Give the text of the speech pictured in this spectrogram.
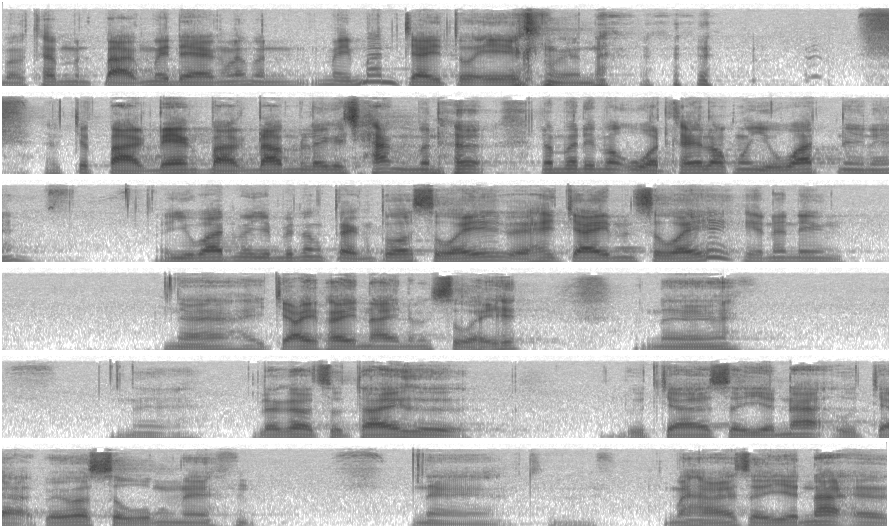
บอกถ้ามันปากไม่แดงแล้วมันไม่มั่นใจตัวเองเหมือนนะ จะปากแดงปากดำอะไรก็ช่างมันเถอะแล้วไม่ได้มาอวดใครหรอกมาอยู่วัดเนี่ยนะมาอยู่วัดไม่จำเป็นต้องแต่งตัวสวย แต่ให้ใจมันสวยแค่นั้นเองนะให้ใจภายในมันสวยนะนะแล้วก็สุดท้ายคืออุจจาสยนะ อุจจะแปลว่าสูงนะนะมหาสยนะเออ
